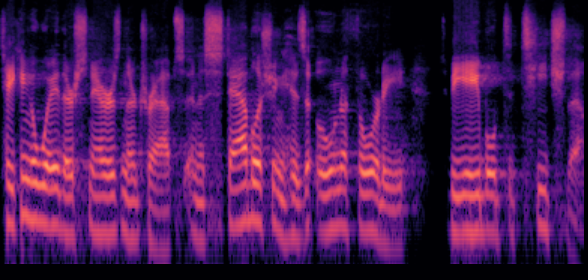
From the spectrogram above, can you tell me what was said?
taking away their snares and their traps, and establishing his own authority to be able to teach them.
